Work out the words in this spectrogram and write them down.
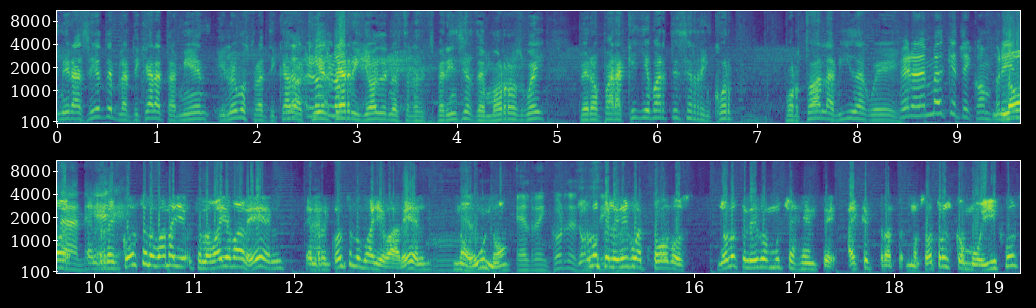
mira, si yo te platicara también, y lo hemos platicado aquí el Terry y yo de nuestras experiencias de morros, güey, pero ¿para qué llevarte ese rencor por toda la vida, güey? Pero además que te No, comprendan. el eh, rencor se lo, van a se lo va a llevar él. El rencor se lo va a llevar él, no uno. El rencor de Yo lo que le digo a todos, yo lo que le digo a mucha gente, hay que tratar, nosotros como hijos,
